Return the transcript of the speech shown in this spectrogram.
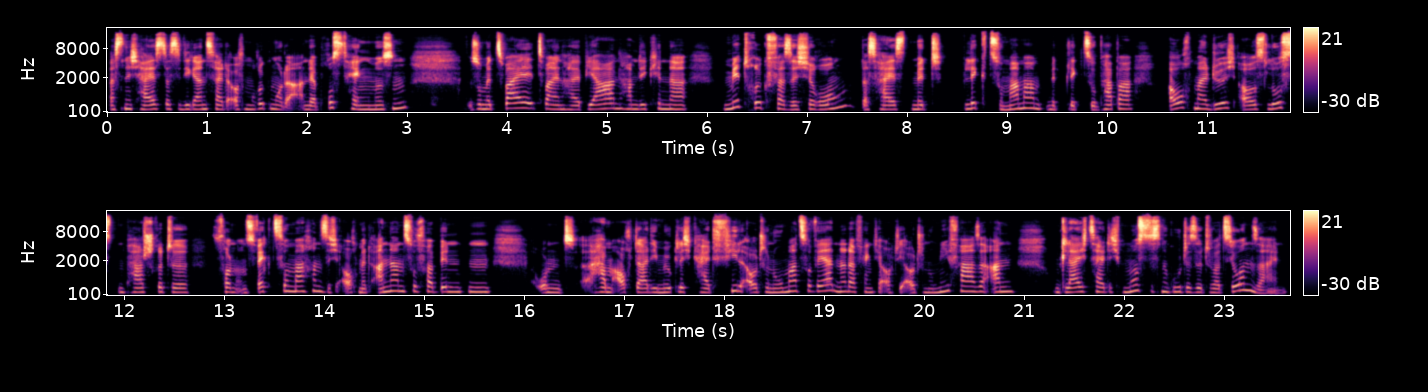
was nicht heißt, dass sie die ganze Zeit auf dem Rücken oder an der Brust hängen müssen. So mit zwei, zweieinhalb Jahren haben die Kinder mit Rückversicherung, das heißt mit Blick zu Mama, mit Blick zu Papa, auch mal durchaus Lust, ein paar Schritte von uns wegzumachen, sich auch mit anderen zu verbinden und haben auch da die Möglichkeit, viel autonomer zu werden. ne? Da fängt ja auch die Autonomiephase an. Und gleichzeitig muss es eine gute Situation sein.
